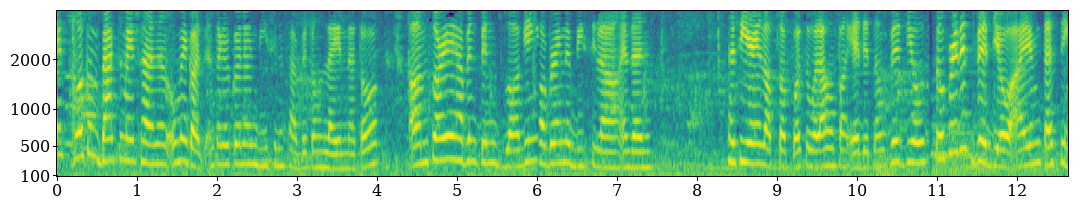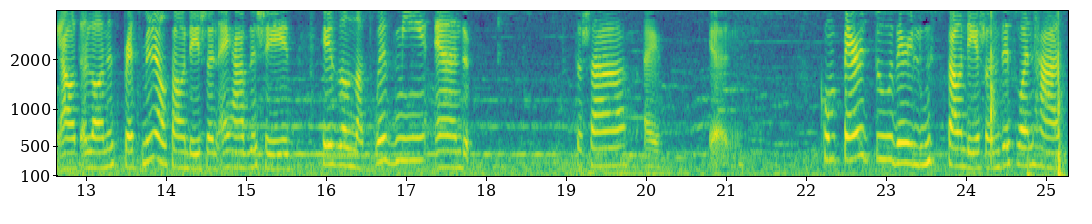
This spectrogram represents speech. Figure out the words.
guys! Welcome back to my channel. Oh my god, ang tagal ko nang di sinasabi tong line na to. Um, sorry I haven't been vlogging. Sobrang na busy lang and then nasira yung laptop ko so wala akong pang edit ng videos. So for this video, I am testing out Alana's Press Mineral Foundation. I have the shade Hazelnut with me and ito siya. Ay, yan. Compared to their loose foundation, this one has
